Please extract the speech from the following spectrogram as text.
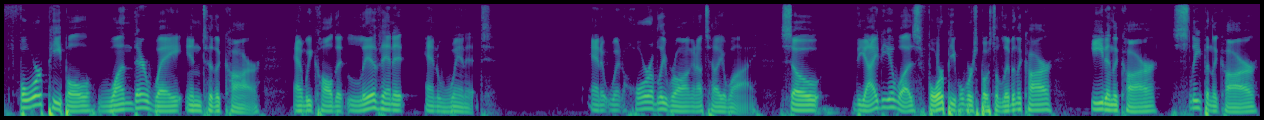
four people won their way into the car. And we called it Live in It and Win It. And it went horribly wrong. And I'll tell you why. So the idea was four people were supposed to live in the car, eat in the car, sleep in the car,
